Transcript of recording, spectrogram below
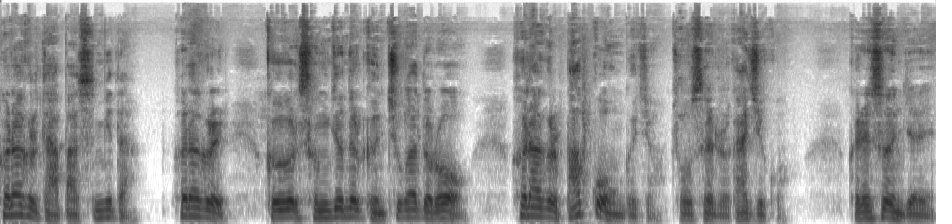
허락을 다 받습니다. 허락을 그걸 성전을 건축하도록 허락을 받고 온 거죠. 조서를 가지고. 그래서 이제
